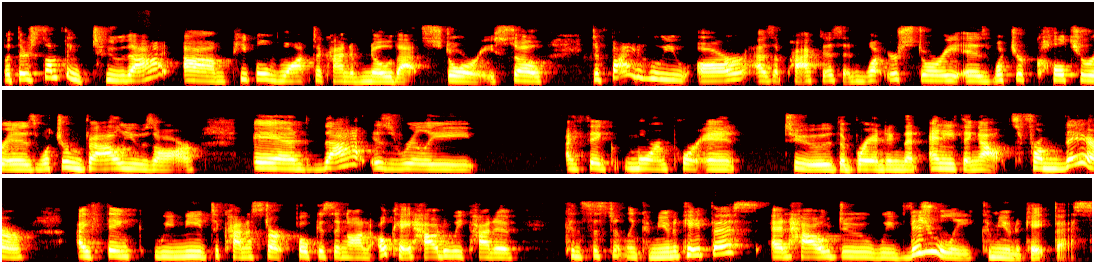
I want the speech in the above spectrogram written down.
But there's something to that. Um, people want to kind of know that story. So define who you are as a practice and what your story is, what your culture is, what your values are. And that is really, I think, more important to the branding than anything else. From there, I think we need to kind of start focusing on okay, how do we kind of consistently communicate this and how do we visually communicate this?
